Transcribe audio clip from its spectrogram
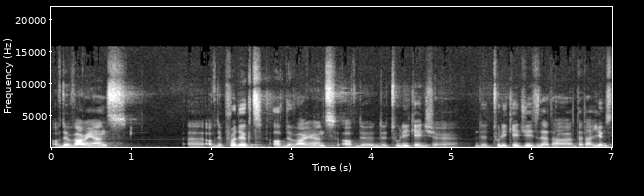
of the variance uh, of the product of the variance of the, the two leakage, the two leakages that are, that are used.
